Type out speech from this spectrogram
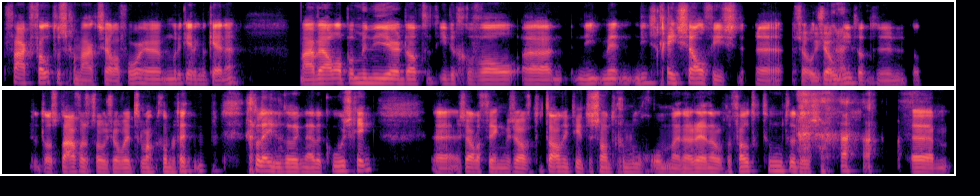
vaak foto's gemaakt zelf hoor, moet ik eerlijk bekennen. Maar wel op een manier dat het in ieder geval niet, met, niet, geen selfies, sowieso niet. Dat, dat, dat was daarvoor sowieso weer te lang geleden dat ik naar de koers ging. Zelf vind ik mezelf totaal niet interessant genoeg om met een renner op de foto te moeten. Dus um,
